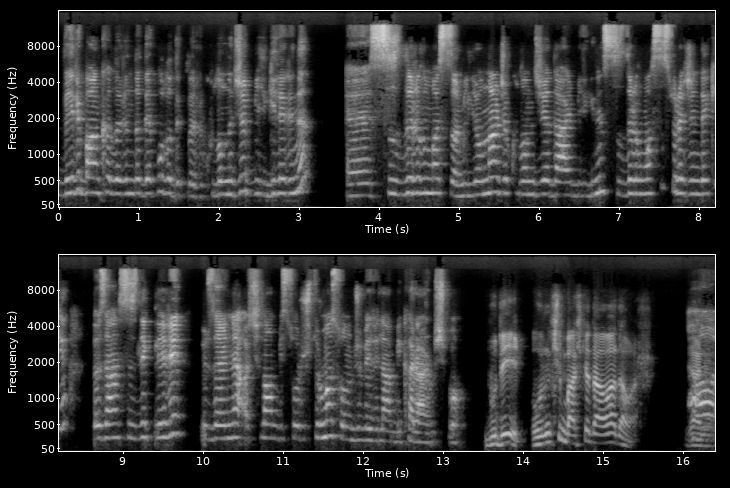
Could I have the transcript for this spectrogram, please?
veri bankalarında depoladıkları kullanıcı bilgilerinin e, sızdırılması, milyonlarca kullanıcıya dair bilginin sızdırılması sürecindeki özensizlikleri üzerine açılan bir soruşturma sonucu verilen bir kararmış bu. Bu değil. Onun için başka dava da var. Yani Aa,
